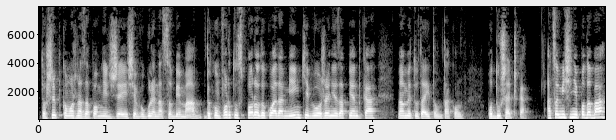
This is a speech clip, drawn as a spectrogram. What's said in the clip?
to szybko można zapomnieć, że je się w ogóle na sobie ma. Do komfortu sporo dokłada miękkie wyłożenie zapiętka. Mamy tutaj tą taką poduszeczkę. A co mi się nie podoba?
